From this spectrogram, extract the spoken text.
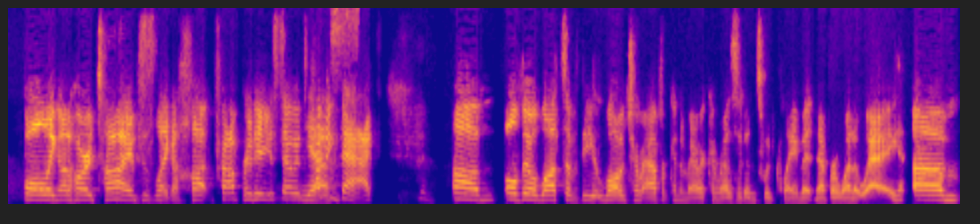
falling on hard times is like a hot property. So it's coming back. Um, although lots of the long-term African American residents would claim it never went away. Um,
